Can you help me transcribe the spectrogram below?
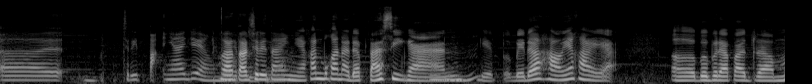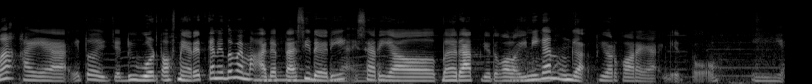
eh, ceritanya aja yang Latar gitu ya. ceritanya kan bukan adaptasi kan gitu. Beda halnya kayak eh, beberapa drama kayak itu aja The World of Merit kan itu memang adaptasi dari iya, iya. serial barat gitu. Kalau ini kan enggak pure Korea gitu. Iya.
